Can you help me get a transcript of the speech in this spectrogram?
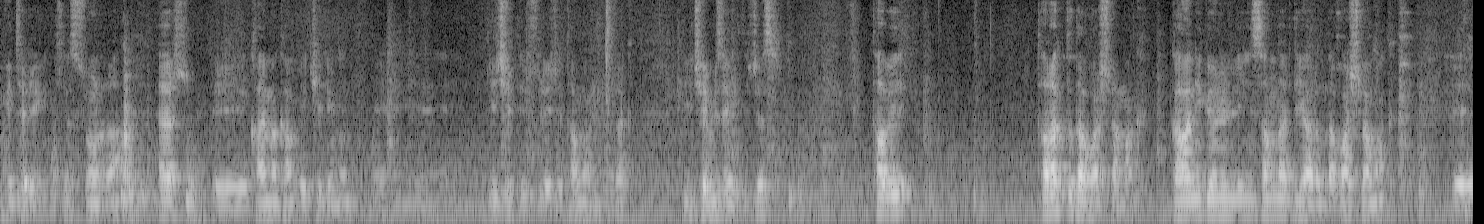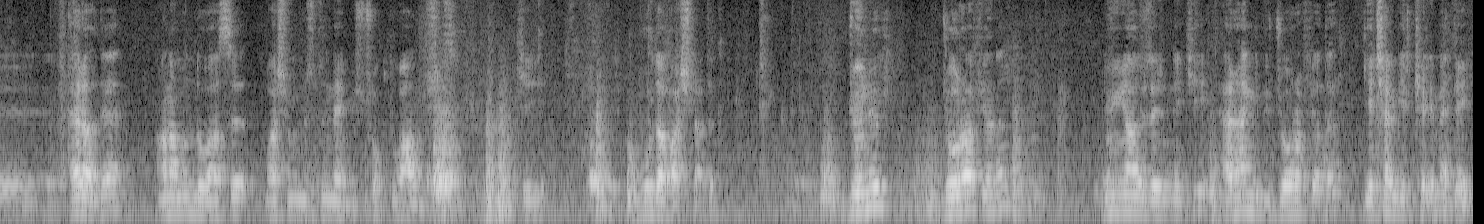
İngiltere'ye gideceğiz. Sonra her e, kaymakam vekilinin e, geçirdiği süreci tamamlayarak ilçemize gideceğiz. Tabii Taraklı'da başlamak, Gani Gönüllü İnsanlar Diyarı'nda başlamak e, herhalde anamın duası başımın üstündeymiş. Çok dua almışız ki e, burada başladık. E, gönül coğrafyanın dünya üzerindeki herhangi bir coğrafyada geçen bir kelime değil.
